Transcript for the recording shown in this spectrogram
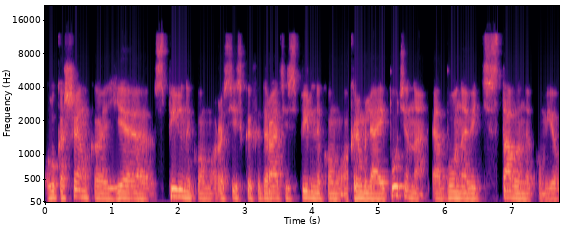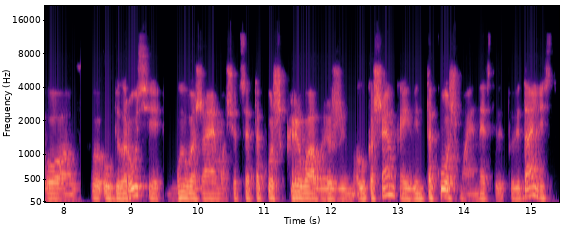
Лукашенко є спільником Російської Федерації, спільником Кремля і Путіна, або навіть ставленником його в у Білорусі. Ми вважаємо, що це також кривавий режим Лукашенка, і він також має нести відповідальність,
